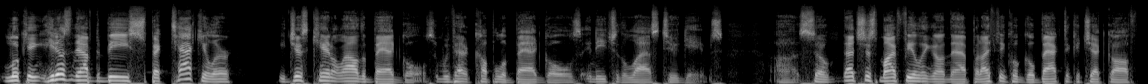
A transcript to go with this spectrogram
looking. He doesn't have to be spectacular. He just can't allow the bad goals. And we've had a couple of bad goals in each of the last two games. Uh, so that's just my feeling on that. But I think he'll go back to Kochetkov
